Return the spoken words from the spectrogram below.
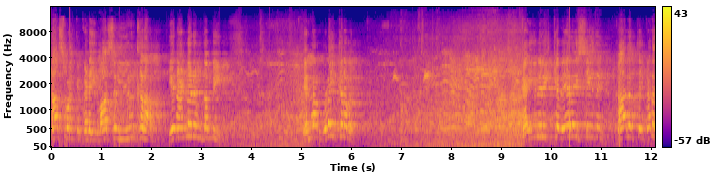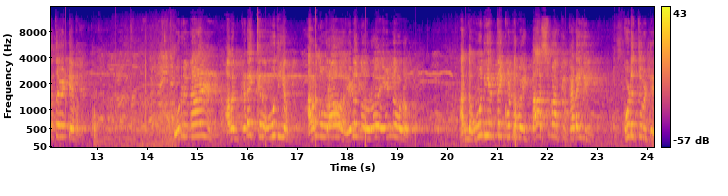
டாஸ்மாக் கடை வாசலில் இருக்கலாம் என் அண்ணனும் தம்பி. எல்லாம் உழைக்கிறவர். கைவிரிக்க வேலை செய்து காலத்தை கடத்த வேண்டியவர். ஒரு நாள் அவன் கிடைக்கிற ஊதியம் அறுநூறோ எழுநூறோ எண்ணூறோ. அந்த ஊதியத்தை கொண்டு போய் டாஸ்மாக் கடையில் கொடுத்து விட்டு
